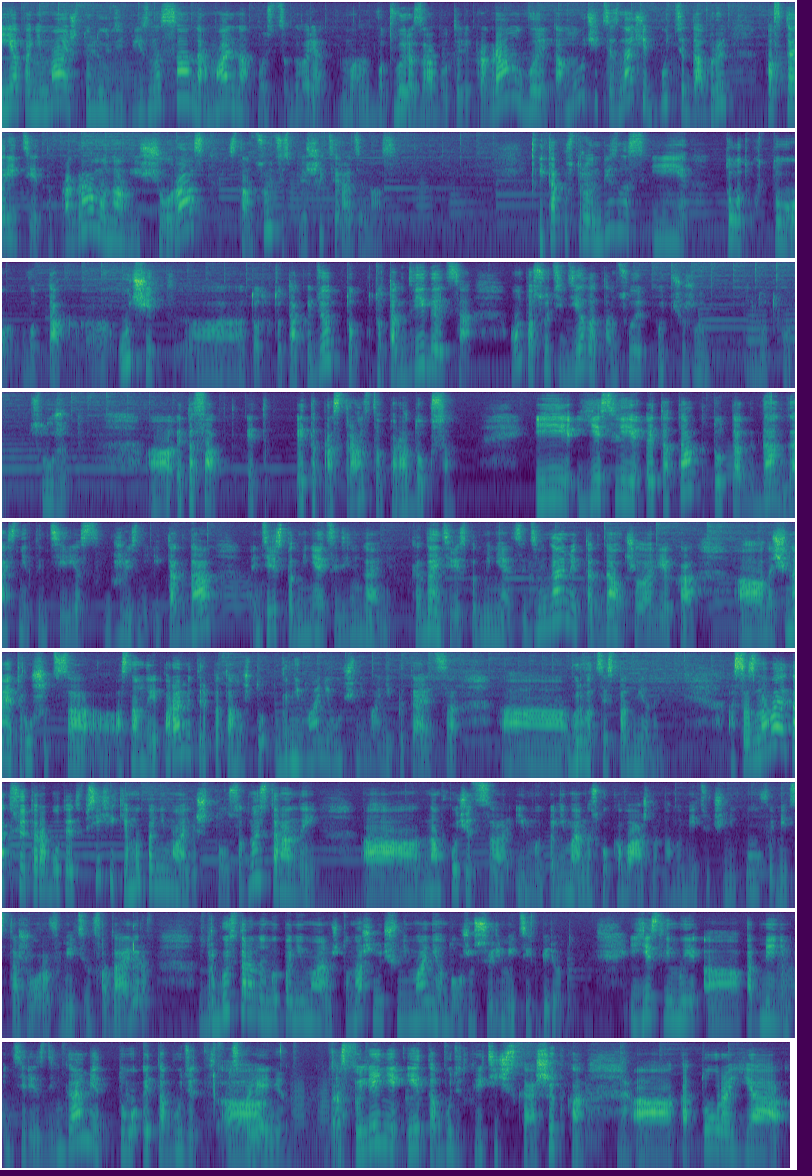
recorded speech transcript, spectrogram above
И я понимаю, что люди бизнеса нормально относятся, говорят, вот вы разработали программу, вы это учите, значит, будьте добры, повторите эту программу нам еще раз, станцуйте, спляшите ради нас. И так устроен бизнес, и тот, кто вот так э, учит, э, тот, кто так идет, тот, кто так двигается, он, по сути дела, танцует под чужую дудку, служит. А, это факт, это, это пространство парадокса. И если это так, то тогда гаснет интерес к жизни. И тогда интерес подменяется деньгами. Когда интерес подменяется деньгами, тогда у человека а, начинает рушиться основные параметры, потому что внимание, луч внимания пытается а, вырваться из подмены. Осознавая, как все это работает в психике, мы понимали, что с одной стороны а, нам хочется, и мы понимаем, насколько важно нам иметь учеников, иметь стажеров, иметь инфодайверов. С другой стороны, мы понимаем, что наш луч внимания, он должен все время идти вперед. И если мы а, подменим интерес деньгами, то это будет а, распыление, распыление и это будет критическая ошибка, да. которая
